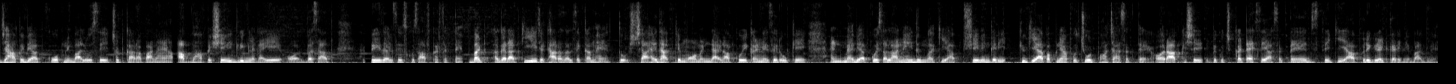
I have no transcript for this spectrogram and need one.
जहाँ पे भी आपको अपने बालों से छुटकारा पाना है, आप वहाँ पे शेविंग क्रीम लगाइए और बस आप रेज़र से इसको साफ़ कर सकते हैं। बट अगर आपकी एज अठारह साल से कम है तो शायद आपके मॉम एंड डैड आपको ये करने से रोके। एंड मैं भी आपको सलाह नहीं दूँगा कि आप शेविंग करिए, क्योंकि आप अपने आप को चोट पहुँचा सकते हैं और आपके शरीर पर कुछ कट ऐसे आ सकते हैं जिससे कि आप रिग्रेट करेंगे बाद में।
